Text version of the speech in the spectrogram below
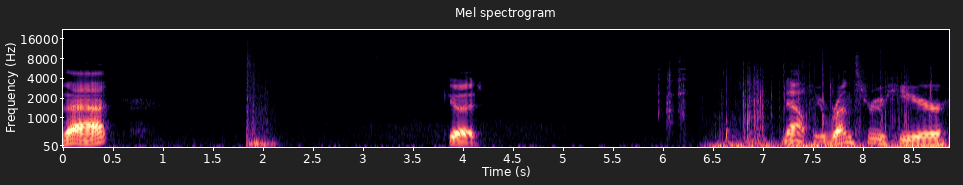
that... Good. Now, if we run through here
